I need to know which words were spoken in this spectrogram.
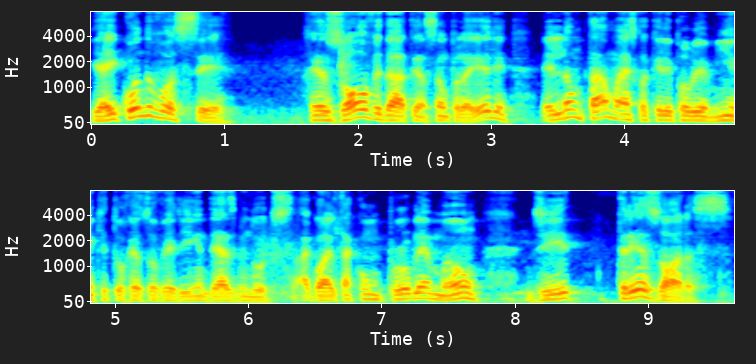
E aí, quando você resolve dar atenção para ele, ele não está mais com aquele probleminha que tu resolveria em 10 minutos. Agora ele está com um problemão de 3 horas.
